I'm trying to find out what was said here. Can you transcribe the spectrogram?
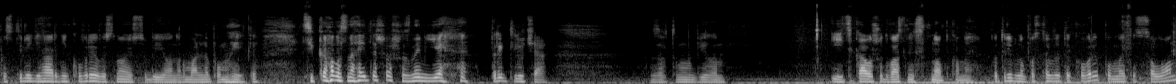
Постеліть гарні коври, весною собі його нормально помиєте. Цікаво, знаєте що? Що з ним є три ключа з автомобілем. І цікаво, що два з них з кнопками. Потрібно постелити коври, помити салон,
